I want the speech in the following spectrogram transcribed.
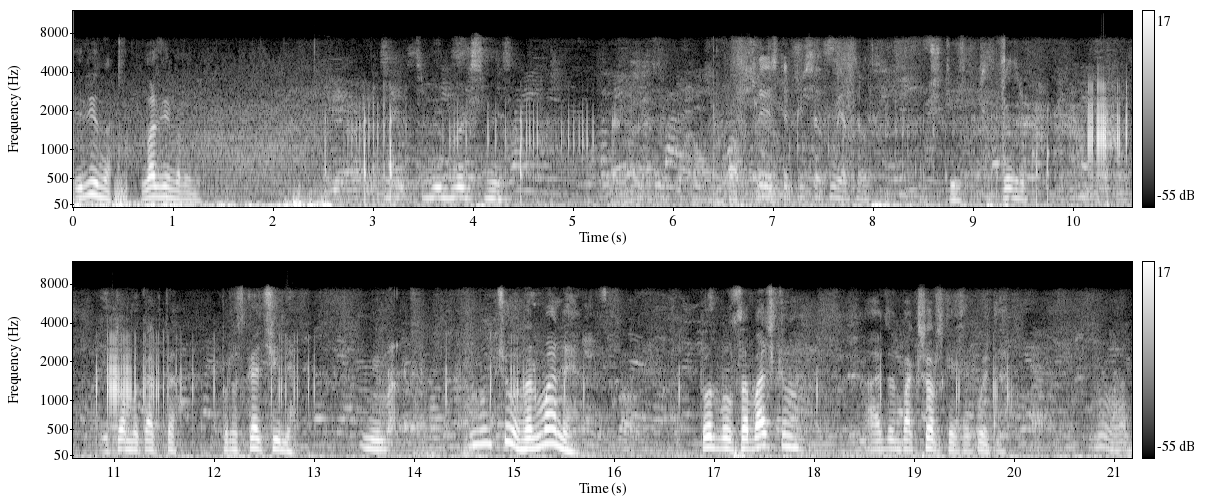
Ирина Владимировна. Тебе Блэксмит. 450 метров. 450 метров. И то мы как-то проскочили мимо. Ну что, нормально. Тот был Собачкин, а этот Боксерский какой-то. Ну ладно.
